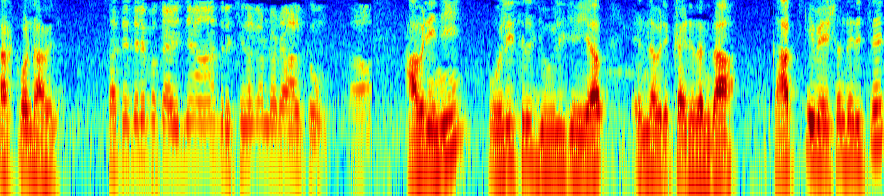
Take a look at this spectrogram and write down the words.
തർക്കം ഉണ്ടാവില്ല. സത്യത്തിൽ ഇപ്പൊ കഴിഞ്ഞ ആ ദൃശ്യങ്ങൾ കണ്ട ഒരാൾക്കും അവരിനി പോലീസിൽ ജോലി ചെയ്യാം എന്നവർ കരുതണ്ട. കാക്കി വേഷം ധരിച്ച്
